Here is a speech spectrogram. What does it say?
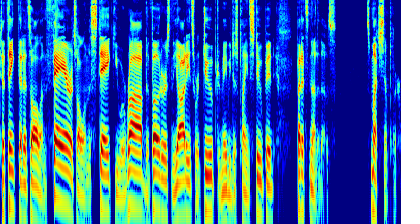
to think that it's all unfair, it's all a mistake, you were robbed, the voters and the audience were duped, or maybe just plain stupid, but it's none of those. It's much simpler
